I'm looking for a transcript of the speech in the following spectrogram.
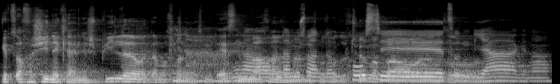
gibt es auch verschiedene kleine Spiele und da muss man irgendwas mit Essen Genau, machen und dann und muss das man dann so Türme bauen Post-its und, und, so. ja, genau.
